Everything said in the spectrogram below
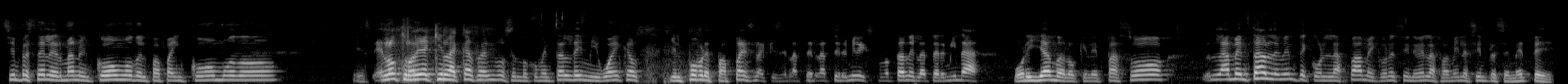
Siempre está el hermano incómodo, el papá incómodo. El otro día aquí en la casa vimos el documental de Amy Winehouse y el pobre papá es la que se la, termina explotando y la termina orillando a lo que le pasó. Lamentablemente con la fama y con ese nivel la familia siempre se mete.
